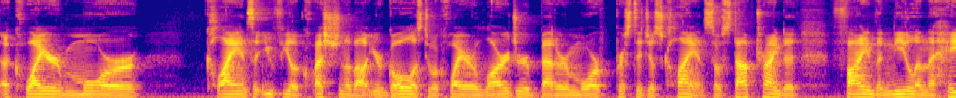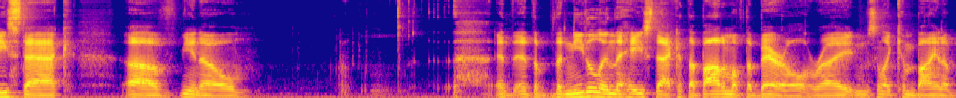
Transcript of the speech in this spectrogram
acquire more clients that you feel question about. Your goal is to acquire larger better more prestigious clients. So stop trying to find the needle in the haystack of you know at, the, the needle in the haystack at the bottom of the barrel right? I'm just gonna like combine a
